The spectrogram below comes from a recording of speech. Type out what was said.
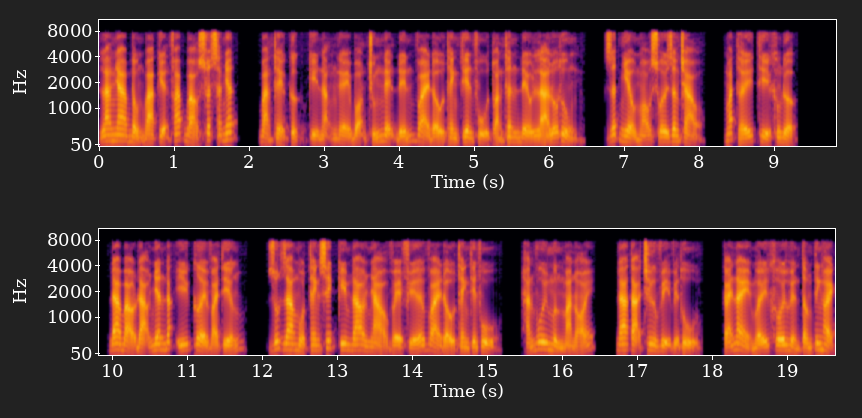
lang nha bổng ba kiện pháp bảo xuất sắc nhất, bản thể cực kỳ nặng nghề bọn chúng nện đến vài đầu thanh thiên phủ toàn thân đều là lỗ thủng, rất nhiều máu xuôi dâng trào, mắt thấy thì không được. Đa bảo đạo nhân đắc ý cười vài tiếng, rút ra một thanh xích kim đao nhào về phía vài đầu thanh thiên phủ, hắn vui mừng mà nói, đa tạ chư vị viện thủ, cái này mấy khối huyền tâm tinh hoạch,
